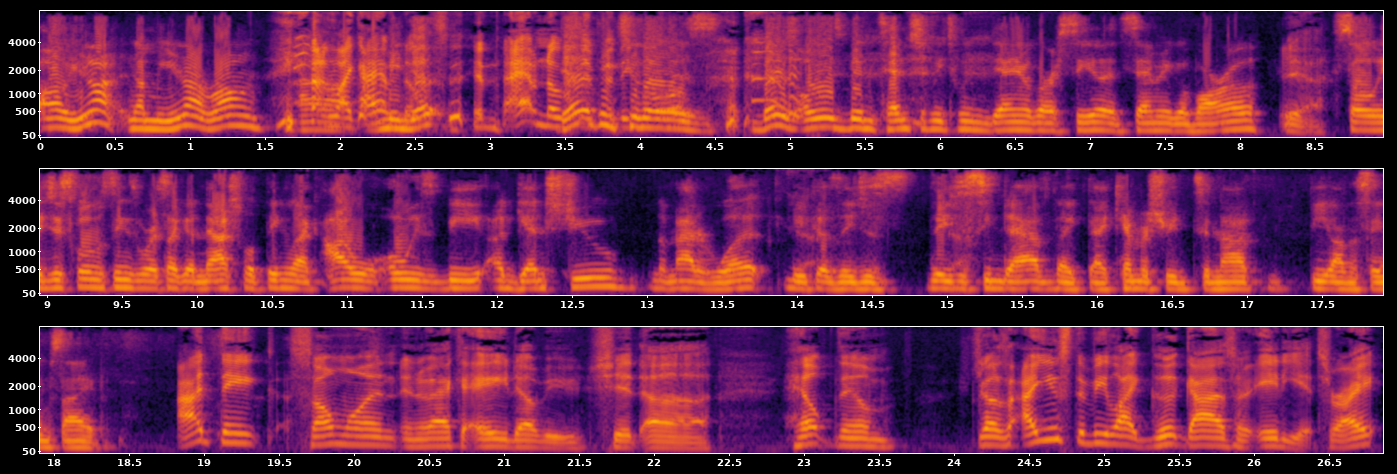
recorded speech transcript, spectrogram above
Oh, you're not. I mean, you're not wrong. Uh, like I have, I mean, no, the, I have no the other thing too, though, is there's always been tension between Daniel Garcia and Sammy Guevara. Yeah. So it's just one of those things where it's like a national thing. Like I will always be against you no matter what because yeah. they just they yeah. just seem to have like that chemistry to not be on the same side. I think someone in the back of AEW should uh, help them because I used to be like good guys are idiots, right?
